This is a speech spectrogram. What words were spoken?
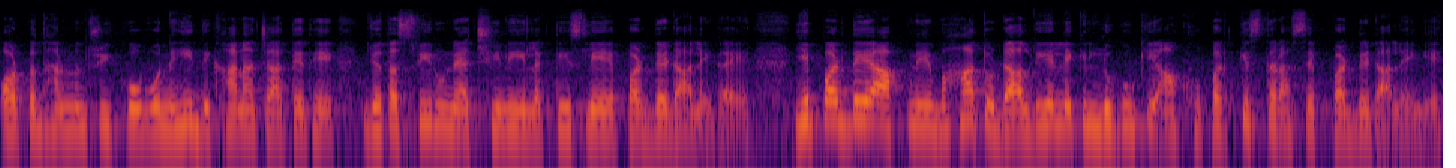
और प्रधानमंत्री को वो नहीं दिखाना चाहते थे। जो तस्वीर उन्हें अच्छी नहीं लगती, इसलिए पर्दे डाले गए। ये पर्दे आपने वहाँ तो डाल दिए, लेकिन लोगों की आँखों पर किस तरह से पर्दे डालेंगे?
